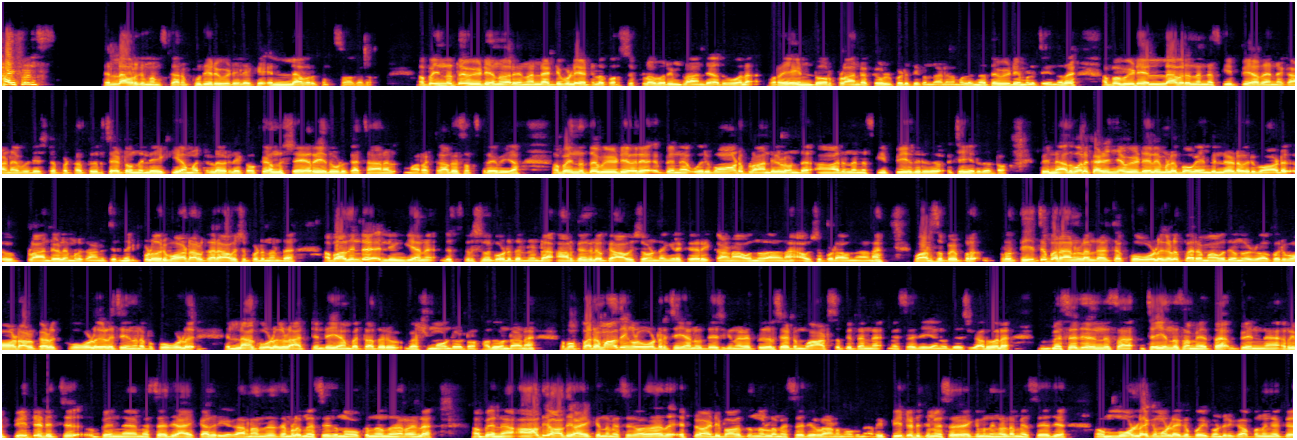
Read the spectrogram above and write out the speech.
Hi friends എല്ലാവർക്കും നമസ്കാരം. പുതിയൊരു വീഡിയോയിലേക്ക് എല്ലാവർക്കും സ്വാഗതം. അപ്പോൾ ഇന്നത്തെ വീഡിയോ എന്ന് പറയുന്നത് നല്ല അടിപൊളിയായിട്ടുള്ള കുറച്ച് ഫ്ലവറിംഗ് പ്ലാന്റ് അതുപോലെ കുറേ ഇൻഡോർ പ്ലാന്റ് ഒക്കെ ഉൾപ്പെടുത്തിക്കൊണ്ടാണ് നമ്മൾ ഇന്നത്തെ വീഡിയോ നമ്മൾ ചെയ്യുന്നത്. അപ്പോൾ വീഡിയോ എല്ലാവരും തന്നെ സ്കിപ്പ് ചെയ്യാതെ തന്നെ കാണുക. വീഡിയോ ഇഷ്ടപ്പെട്ടാൽ തീർച്ചയായിട്ടും ഒന്ന് ലൈക്ക് ചെയ്യുക. മറ്റുള്ളവരിലേക്ക് ഒക്കെ ഒന്ന് ഷെയർ ചെയ്ത് കൊടുക്കുക. ചാനൽ മറക്കാതെ സബ്സ്ക്രൈബ് ചെയ്യുക. അപ്പോൾ ഇന്നത്തെ വീഡിയോയിൽ പിന്നെ ഒരുപാട് പ്ലാന്റുകളുണ്ട് ആരും തന്നെ സ്കിപ്പ് ചെയ്തരുത് ചെയ്യരുത് കേട്ടോ. പിന്നെ അതുപോലെ കഴിഞ്ഞ വീഡിയോയിൽ നമ്മൾ ബൊഗൈംബില്ലയുടെ ഒരുപാട് പ്ലാന്റുകൾ നമ്മൾ കാണിച്ചിരുന്നു. ഇപ്പോൾ ഒരുപാട് ആൾക്കാർ ആവശ്യപ്പെടുന്നുണ്ട്. അപ്പോൾ അതിന്റെ ലിങ്ക് ഞാൻ ഡിസ്ക്രിപ്ഷനിൽ കൊടുത്തിട്ടുണ്ട്. ആർക്കെങ്കിലും ഒക്കെ ആവശ്യമുണ്ടെങ്കിൽ കയറി കാണാവുന്നതാണ് ആവശ്യപ്പെടാവുന്നതാണ്. വാട്സപ്പ് പ്രത്യേകിച്ച് പറയാനുള്ളത് എന്താ വെച്ചാൽ കോളുകൾ പരമാവധി ഒന്ന് ഒഴിവാക്കുക. ഒരുപാട് ആൾക്കാർ കോളുകൾ ചെയ്യുന്നുണ്ട്. അപ്പോൾ കോൾ എല്ലാ കോളുകളും അറ്റൻഡ് ചെയ്യാൻ പറ്റാത്തൊരു വിഷമമുണ്ട് കേട്ടോ. അതുകൊണ്ടാണ്. അപ്പോൾ പരമാവധി നിങ്ങൾ ഓർഡർ ചെയ്യാൻ ഉദ്ദേശിക്കുന്നവരെ തീർച്ചയായിട്ടും വാട്സപ്പിൽ തന്നെ മെസ്സേജ് ചെയ്യാൻ ഉദ്ദേശിക്കുക. അതുപോലെ മെസ്സേജ് ചെയ്യുന്ന സമയത്ത് പിന്നെ റിപ്പീറ്റ് അടിച്ച് പിന്നെ മെസ്സേജ് അയക്കാതിരിക്കുക. കാരണം എന്താ വെച്ചാൽ നമ്മൾ മെസ്സേജ് നോക്കുന്നതെന്ന് പറഞ്ഞാൽ പിന്നെ ആദ്യം ആദ്യം അയക്കുന്ന മെസ്സേജ് അതായത് ഏറ്റവും അടിഭാഗത്തു നിന്നുള്ള മെസ്സേജുകളാണ് നോക്കുന്നത്. റിപ്പീറ്റ് അടിച്ച് മെസ്സേജ് അയക്കുമ്പോൾ നിങ്ങളുടെ മെസ്സേജ് മുകളിലേക്ക് മുകളിലേക്ക് പോയിക്കൊണ്ടിരിക്കും അപ്പം നിങ്ങൾക്ക്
